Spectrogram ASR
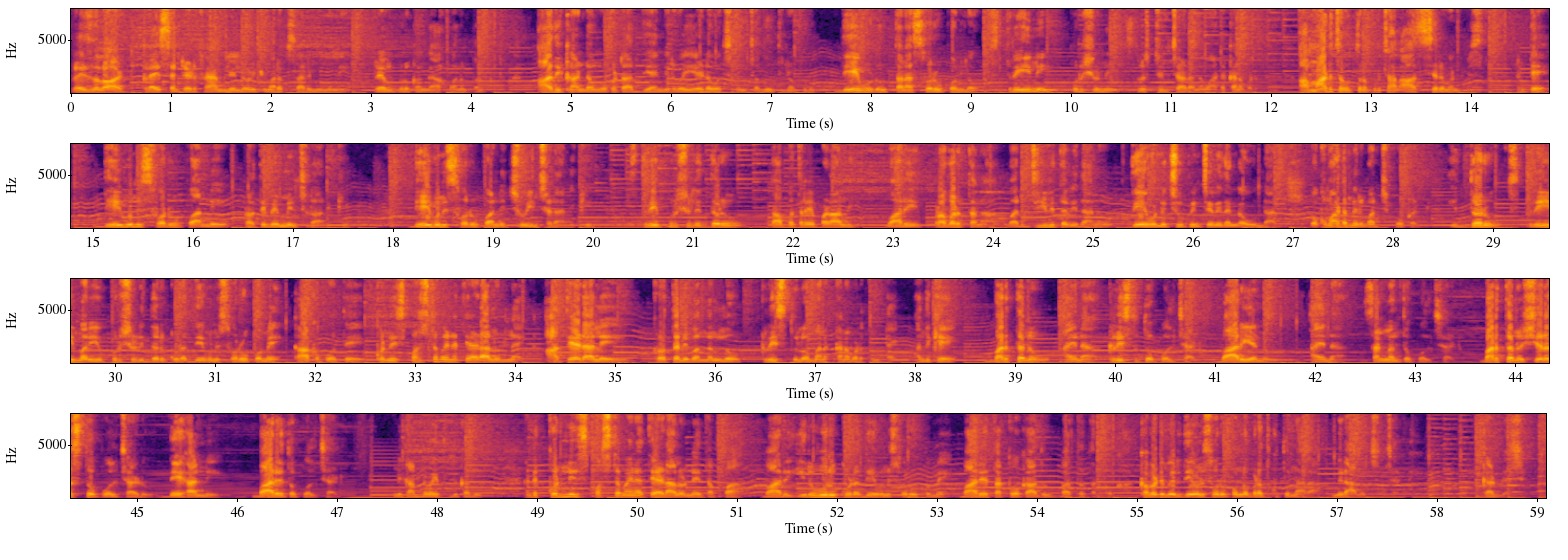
Praise lord Christ centred ఫ్యామిలీలోనికి మరొకసారి మిమ్మల్ని ప్రేమపూర్వకంగా ఆహ్వానం పలుకుతున్నాను. ఆది కాండం ఒకటో అధ్యాయం ఇరవై ఏడవ వచనం చదువుతున్నప్పుడు దేవుడు తన స్వరూపంలో స్త్రీని పురుషుని సృష్టించాడన్న మాట కనబడుతుంది. ఆ మాట చదువుతున్నప్పుడు చాలా ఆశ్చర్యం అనిపిస్తుంది. అంటే దేవుని స్వరూపాన్ని ప్రతిబింబించడానికి దేవుని స్వరూపాన్ని చూయించడానికి స్త్రీ పురుషులిద్దరూ తాపత్రయపడాలి. వారి ప్రవర్తన వారి జీవిత విధానం దేవుణ్ణి చూపించే విధంగా ఉండాలి. ఒక మాట మీరు మర్చిపోకండి. ఇద్దరు స్త్రీ మరియు పురుషుడు ఇద్దరు కూడా దేవుని స్వరూపమే. కాకపోతే కొన్ని స్పష్టమైన తేడాలు ఉన్నాయి. ఆ తేడాలే క్రొత్త నిబంధనలో క్రీస్తులో మనకు కనబడుతుంటాయి. అందుకే భర్తను ఆయన క్రీస్తుతో పోల్చాడు. భార్యను ఆయన సంఘంతో పోల్చాడు. భర్తను శిరస్తో పోల్చాడు. దేహాన్ని భార్యతో పోల్చాడు. మీకు అర్థమవుతుంది కదా? అంటే కొన్ని స్పష్టమైన తేడాలు ఉన్నాయి తప్ప వారి ఇరువురు కూడా దేవుని స్వరూపమే. భార్య తక్కువ కాదు భర్త తక్కువ కాదు. కాబట్టి మీరు దేవుని స్వరూపంలో బ్రతుకుతున్నారా? మీరు ఆలోచించండి. God bless you.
